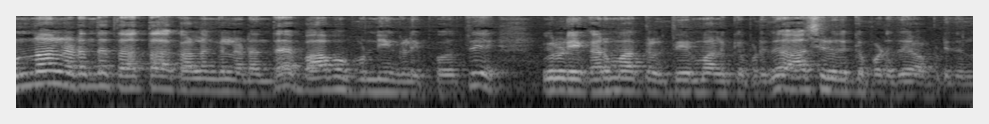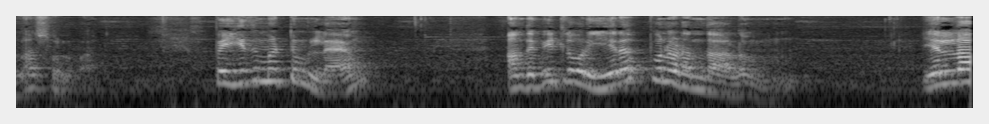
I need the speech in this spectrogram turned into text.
முன்னால் நடந்த தாத்தா காலங்கள் நடந்த பாப புண்ணியங்களை பொறுத்து இவருடைய கர்மாக்கள் தீர்மானிக்கப்படுது ஆசீர்வதிக்கப்படுது அப்படின்னுலாம் சொல்லுவாங்க இப்போ இது மட்டும் இல்லை அந்த வீட்டில் ஒரு இறப்பு நடந்தாலும் எல்லா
